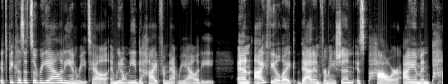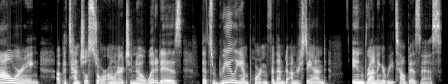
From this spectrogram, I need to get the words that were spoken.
It's because it's a reality in retail and we don't need to hide from that reality. And I feel like that information is power. I am empowering a potential store owner to know what it is that's really important for them to understand in running a retail business.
